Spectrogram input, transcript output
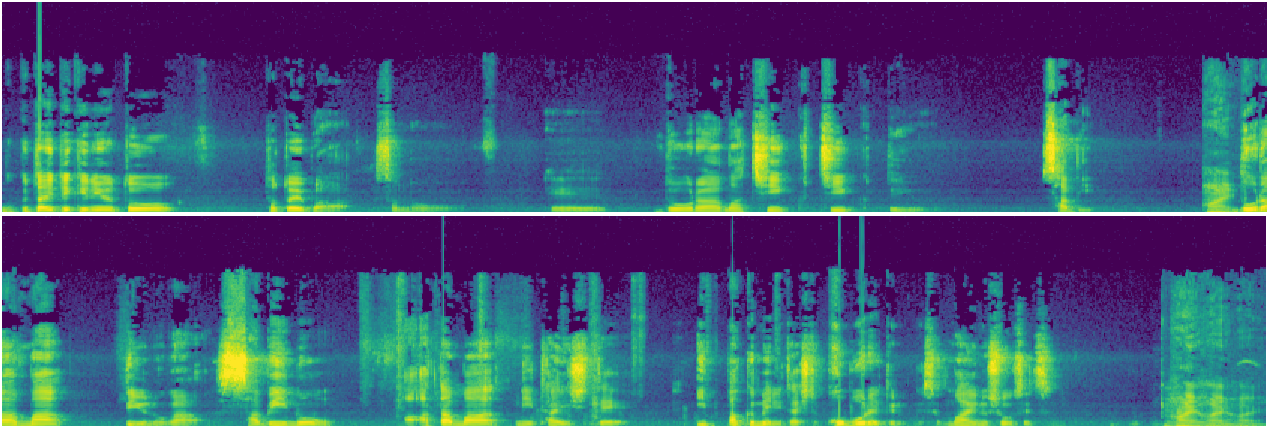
具体的に言うと、例えば、その、えー、ドラマチックチックっていうサビ。はい、ドラマっていうのが、サビの頭に対して、一拍目に対してこぼれてるんですよ、前の小説に。はいはいはい。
